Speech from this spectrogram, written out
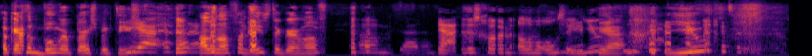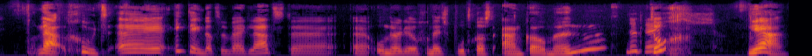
ook echt een boomer perspectief. Ja, echt. hè? Allemaal van Instagram af. Oh god. ja, het is gewoon allemaal onzin. Joep. Ja. You. Nou, goed. Eh, ik denk dat we bij het laatste eh, onderdeel van deze podcast aankomen. De tips. Toch? Ja.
